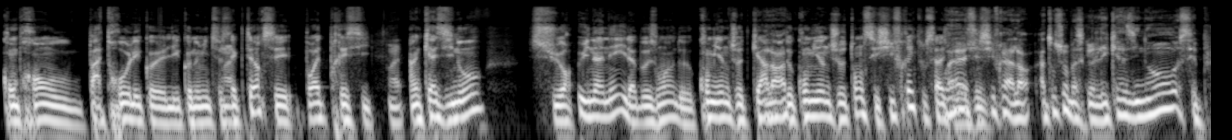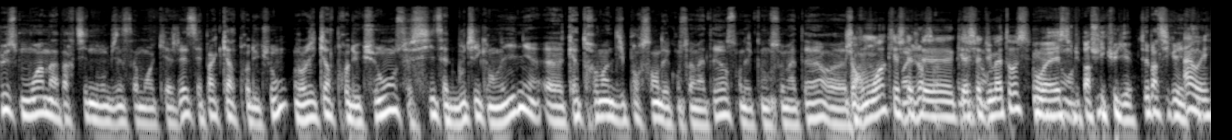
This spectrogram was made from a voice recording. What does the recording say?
comprends ou pas trop l'éco- l'économie de ce Ouais. secteur, c'est pour être précis. Ouais. Un casino sur une année, il a besoin de combien de jeux de cartes, Alors, de combien de jetons, c'est chiffré tout ça. Ouais, c'est chiffré. Alors attention parce que les casinos, c'est plus moi ma partie de mon business à moi KG, c'est pas carte production. Aujourd'hui, carte production, ce site, cette boutique en ligne, euh, 90% des consommateurs sont des consommateurs. euh, Genre moi qui achète, Ouais, genre ça, euh, qui achète du matos? Ouais, c'est du particulier. c'est particulier. Ah oui.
